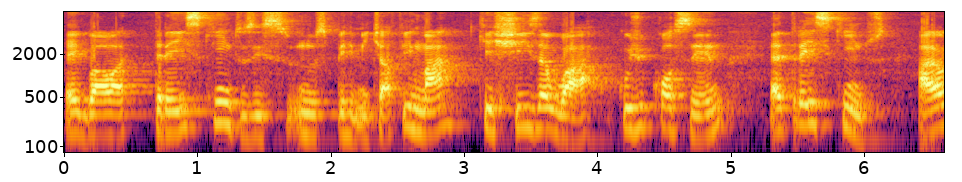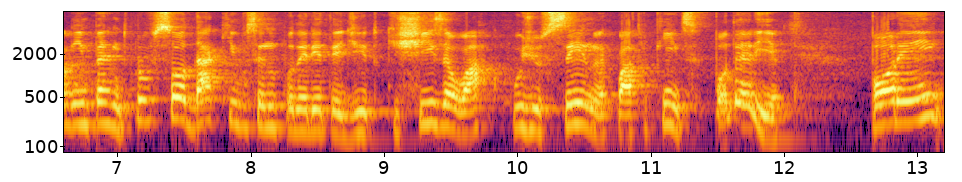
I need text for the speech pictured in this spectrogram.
é igual a 3 quintos. Isso nos permite afirmar que x é o arco cujo cosseno é 3 quintos. Aí alguém pergunta, professor, daqui você não poderia ter dito que x é o arco cujo seno é 4 quintos? Poderia. Porém,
